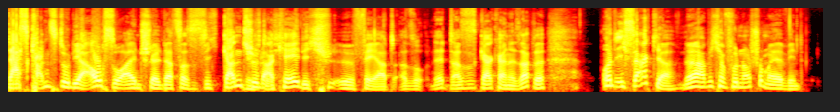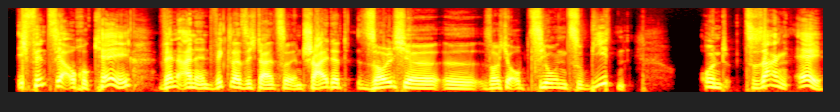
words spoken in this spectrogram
das kannst du dir auch so einstellen, dass das sich ganz richtig. schön arcadisch äh, fährt. Also ne, das ist gar keine Sache. Und ich sag ja, ne, habe ich ja vorhin auch schon mal erwähnt, ich finde es ja auch okay, wenn ein Entwickler sich dazu entscheidet, solche, äh, solche Optionen zu bieten. Und zu sagen, ey,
